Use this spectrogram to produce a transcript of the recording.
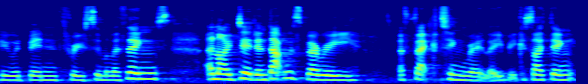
who had been through similar things. And I did. And that was very affecting, really, because I think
